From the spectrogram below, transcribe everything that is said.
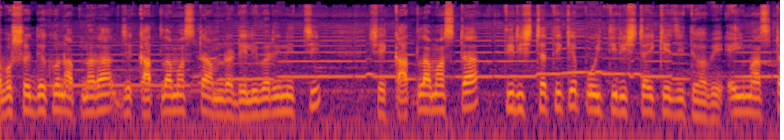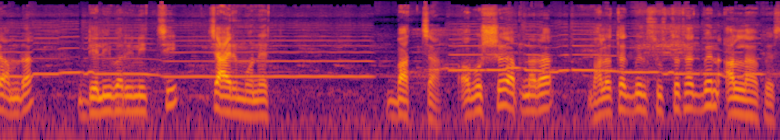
অবশ্যই দেখুন আপনারা যে কাতলা মাছটা আমরা ডেলিভারি নিচ্ছি, সেই কাতলা মাছটা তিরিশটা থেকে পঁয়ত্রিশটাই কেজিতে হবে। এই মাছটা আমরা ডেলিভারি নিচ্ছি চার মনের বাচ্চা। অবশ্যই আপনারা ভালো থাকবেন, সুস্থ থাকবেন। আল্লাহ হাফেজ।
